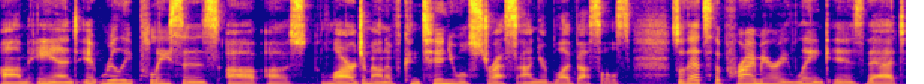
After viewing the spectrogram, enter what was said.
um, and it really places a, a large amount of continual stress on your blood vessels. So that's the primary link. Is that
